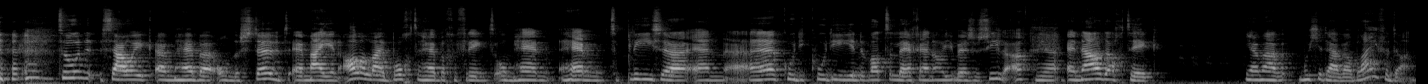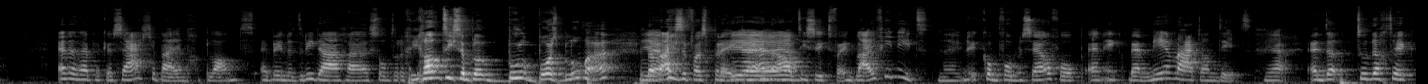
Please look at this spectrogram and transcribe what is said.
toen zou ik hem hebben ondersteund en mij in allerlei bochten hebben gevrinkt om hem, hem te pleasen en uh, koedie koedie in de wat te leggen en oh je bent zo zielig. Ja. En nou dacht ik, ja maar moet je daar wel blijven dan? En dan heb ik een zaadje bij hem geplant. En binnen drie dagen stond er een gigantische bos bloemen. Bij Ja. wijze van spreken. Ja, ja, En dan had hij zoiets van, ik blijf hier niet. Nee. Ik kom voor mezelf op en ik ben meer waard dan dit. Ja. En dat, toen dacht ik,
